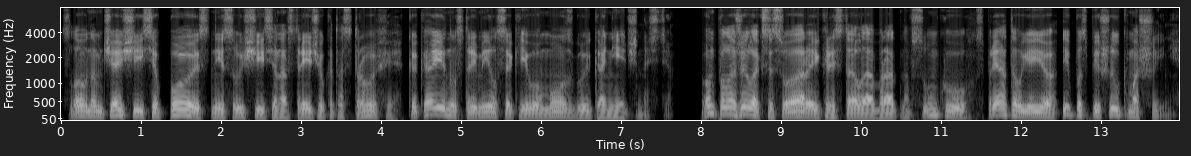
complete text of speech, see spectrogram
Словно мчащийся поезд, несущийся навстречу катастрофе, кокаин устремился к его мозгу и конечностям. Он положил аксессуары и кристаллы обратно в сумку, спрятал ее и поспешил к машине.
